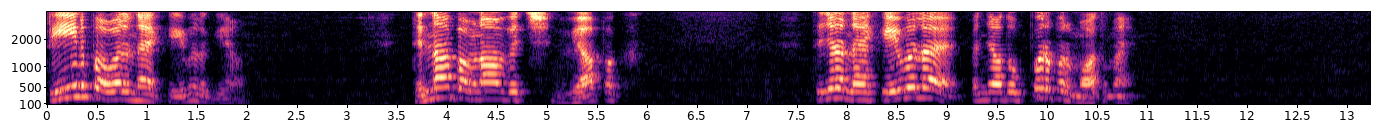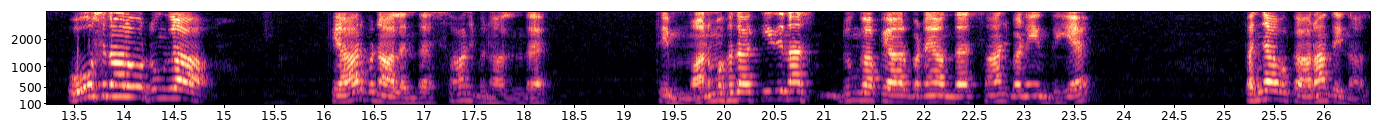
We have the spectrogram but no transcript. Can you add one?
ਤੀਨ ਭਵਨ ਨਹਿ ਕੇਵਲ ਗਿਆਨ ਤਿੰਨਾਂ ਭਵਨਾਂ ਵਿੱਚ ਵਿਆਪਕ। ਤੇ ਜਿਹੜਾ ਨਹਿ ਕੇਵਲ ਹੈ, ਪੰਜਾਂ ਤੋਂ ਉੱਪਰ ਪਰਮਾਤਮਾ ਹੈ। ਉਸ ਨਾਲ ਉਹ ਡੂੰਘਾ ਪਿਆਰ ਬਣਾ ਲੈਂਦਾ ਹੈ, ਸਾਂਝ ਬਣਾ ਲੈਂਦਾ ਹੈ। ਤੇ ਮਨਮੁਖ ਦਾ ਕਿਹਦੇ ਨਾਲ ਡੂੰਘਾ ਪਿਆਰ ਬਣਿਆ ਹੁੰਦਾ, ਸਾਂਝ ਬਣੀ ਹੁੰਦੀ ਹੈ ਪੰਜਾਂ ਵਿਕਾਰਾਂ ਦੇ ਨਾਲ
